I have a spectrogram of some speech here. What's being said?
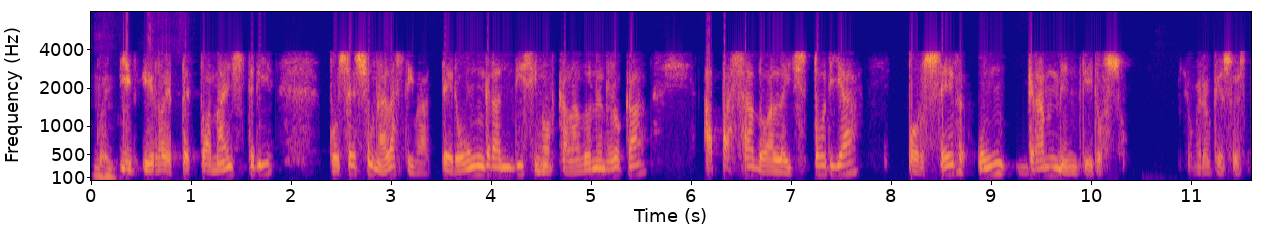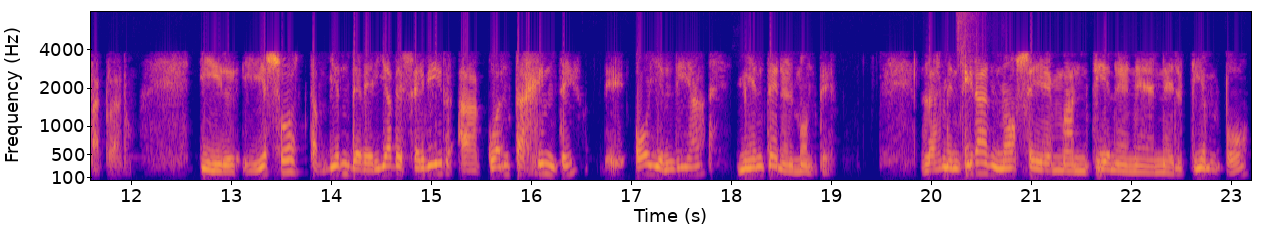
pues y, y, respecto a Maestri, pues es una lástima, pero un grandísimo escalador en roca ha pasado a la historia por ser un gran mentiroso. Yo creo que eso está claro. Y, eso también debería de servir a cuánta gente hoy en día miente en el monte. Las mentiras no se mantienen en el tiempo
